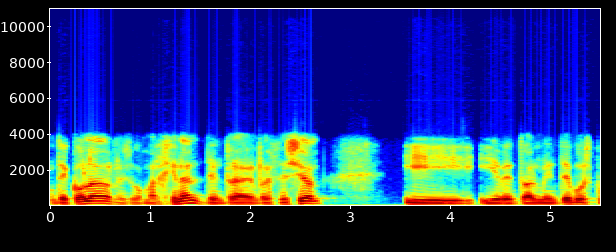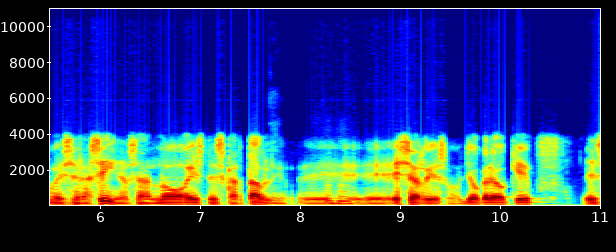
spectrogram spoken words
de cola, riesgo marginal de entrar en recesión y, eventualmente pues puede ser así, o sea, no es descartable eh, ese riesgo. Yo creo que es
